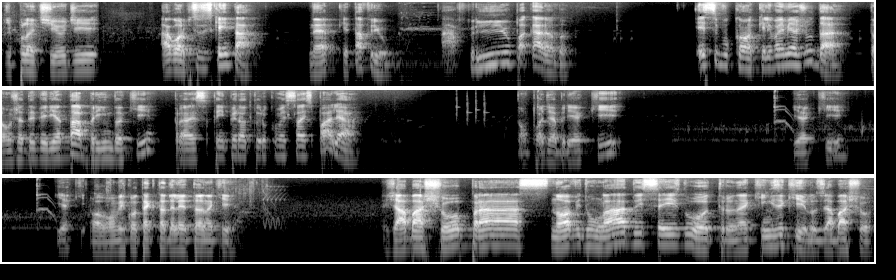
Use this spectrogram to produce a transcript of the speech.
de plantio de... Agora preciso esquentar, né? Porque tá frio. Tá frio pra caramba. Esse vulcão aqui ele vai me ajudar. Então já deveria estar tá abrindo aqui para essa temperatura começar a espalhar. Então pode abrir aqui. E aqui. E aqui. Ó, vamos ver quanto é que tá deletando aqui. Já baixou para 9 de um lado e 6 do outro, né? 15 quilos já baixou.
